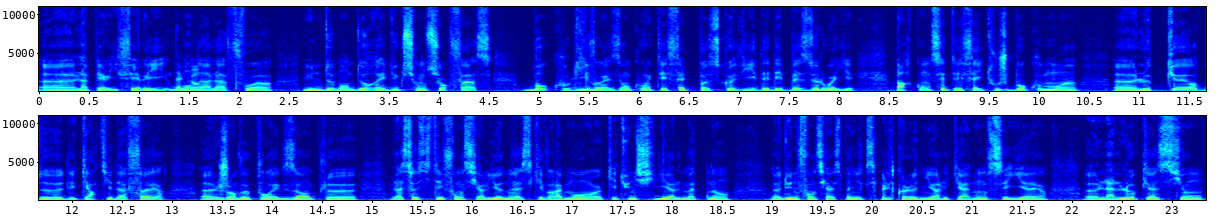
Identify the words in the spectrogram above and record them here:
la périphérie, où on a à la fois une demande de réduction de surface, beaucoup de livraisons qui ont été faites post-Covid et des baisses de loyer. Par contre, cet effet, il touche beaucoup moins le cœur des quartiers d'affaires. J'en veux pour exemple la société foncière lyonnaise, qui est vraiment, qui est une filiale maintenant d'une foncière espagnole qui s'appelle Colonial et qui a annoncé hier la location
